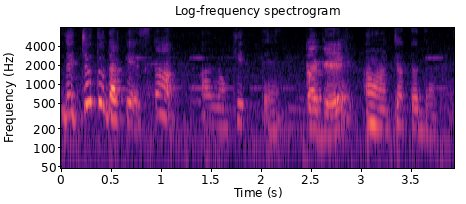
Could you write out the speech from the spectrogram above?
りで、ちょっとだけ、下、あの、切って。だけうん、ちょっとだけ。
